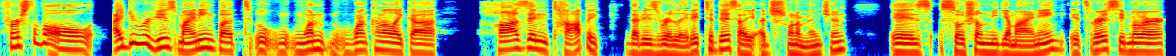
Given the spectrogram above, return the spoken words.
first of all, I do reviews mining, but one one kind of like a cause and topic that is related to this, I, I just want to mention is social media mining. It's very similar.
